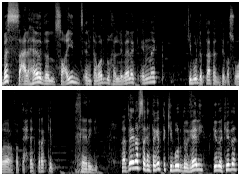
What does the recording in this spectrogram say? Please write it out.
بس على هذا الصعيد انت برضو خلي بالك انك ال keyboard بتاعتك بتبقى صغيرة فبتحتاج تركب خارجي. فهتلاقي نفسك انت جبت ال keyboard الغالي كده كده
